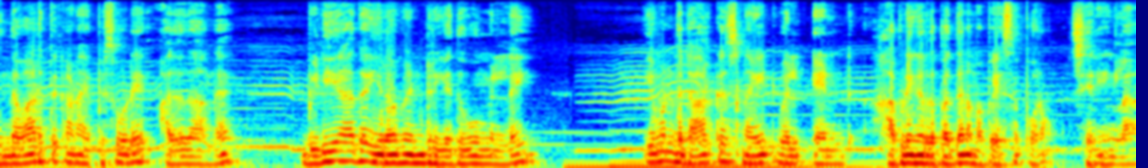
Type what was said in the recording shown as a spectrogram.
இந்த வாரத்துக்கான எபிசோடே அதுதாங்க. விடியாத இரவென்று எதுவும் இல்லை. Even the darkest night will end அப்படிங்கிறத பற்றி தான் நம்ம பேச போகிறோம் சரிங்களா?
